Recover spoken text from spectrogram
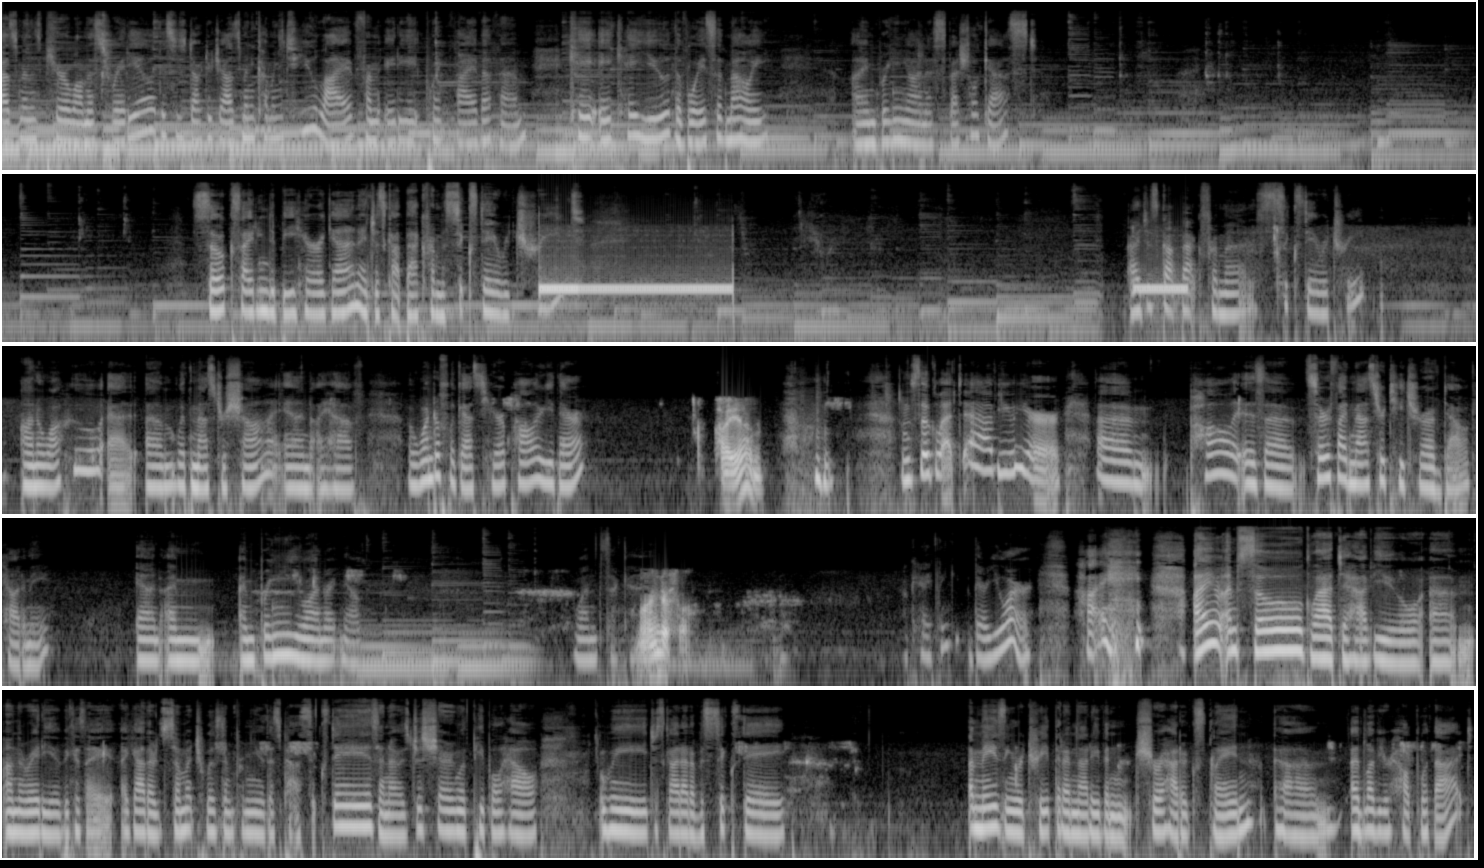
Jasmine's Pure Wellness Radio. This is Dr. Jasmine coming to you live from 88.5 FM, KAKU, the voice of Maui. I'm bringing on a special guest. So exciting to be here again. I just got back from a six day retreat. I just got back from a six day retreat on Oahu at, um, with Master Sha, and I have a wonderful guest here. Paul, are you there? I am. I'm so glad to have you here. Um, Paul is a certified master teacher of Tao Academy, and I'm I'm bringing you on right now. One second. Wonderful. Okay, I think there you are. Hi, I'm I'm so glad to have you um, on the radio because I I gathered so much wisdom from you this past six days, and I was just sharing with people how we just got out of a six day amazing retreat that I'm not even sure how to explain. Um, I'd love your help with that.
